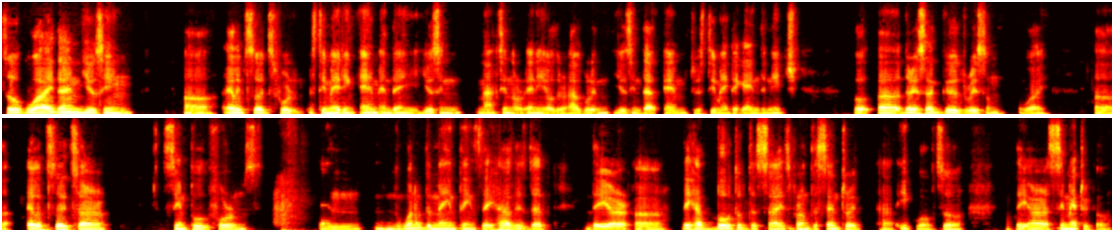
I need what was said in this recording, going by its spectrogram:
so why then using uh, ellipsoids for estimating M and then using Maxent or any other algorithm using that M to estimate again the niche? Well, uh, there is a good reason why. Uh, ellipsoids are simple forms and one of the main things they have is that they are uh, they have both of the sides from the centroid uh, equal. So they are symmetrical.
